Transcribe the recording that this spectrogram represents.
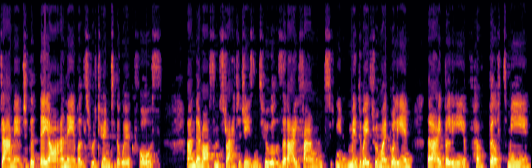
damage that they are unable to return to the workforce. And there are some strategies and tools that I found you know, midway through my bullying that I believe have built me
